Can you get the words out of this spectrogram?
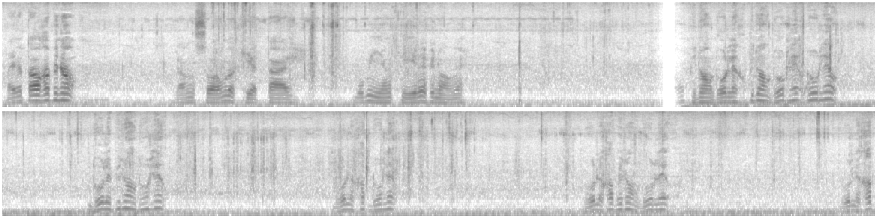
ไปกันต่อครับพี่น้องหลังสองก็เกียดตายบ่มียังตีเลยพี่น้องเลยพี่น้องโดนแล้วครับพี่น้องโดนแล้วโดนแล้วโดนแล้วพี่น้องโดนแล้วโดนแล้วครับโดนแล้ว ดนแล้วครับพี่น้องโดนแล้วโดนแล้วครับ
